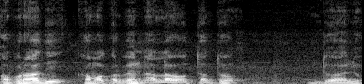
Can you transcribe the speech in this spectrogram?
অপরাধী ক্ষমা করবেন। আল্লাহ অত্যন্ত দয়ালু।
